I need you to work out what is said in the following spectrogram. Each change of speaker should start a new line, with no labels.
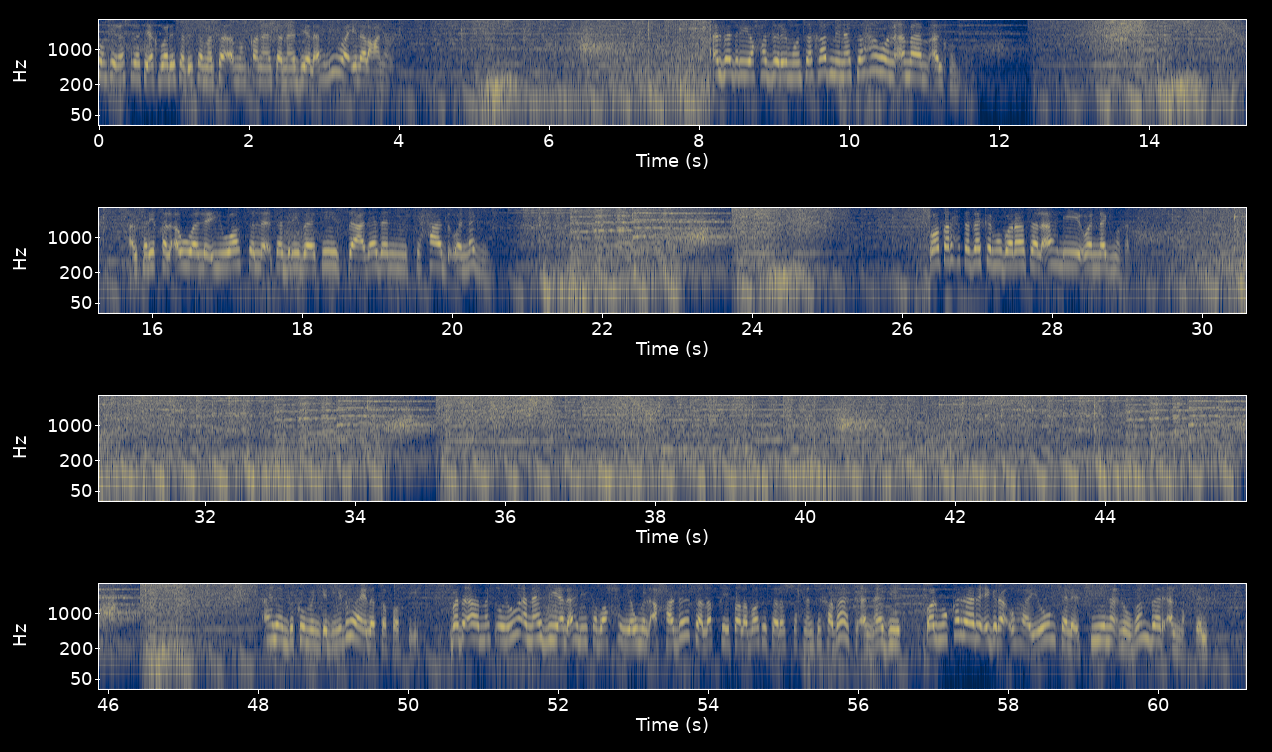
بكم في نشرة أخبار السادسة مساء من قناة النادي الأهلي وإلى العناوين. البدري يحذر المنتخب من التهاون أمام الكونغو الفريق الأول يواصل تدريباته استعدادا للاتحاد والنجم. وطرح تذاكر مباراة الأهلي والنجم غدا. أهلا بكم من جديد وإلى التفاصيل. بدأ مسؤولو النادي الأهلي صباح يوم الأحد تلقي طلبات الترشح لانتخابات النادي والمقرر إجراؤها يوم 30 نوفمبر المقبل.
